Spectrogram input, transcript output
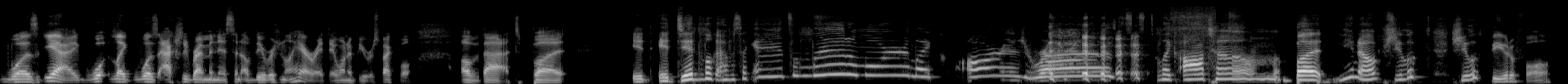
Was yeah w- like was actually reminiscent of the original hair right they want to be respectful of that but it it did look i was like eh, it's a little more like orange rust like autumn but you know she looked she looked beautiful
